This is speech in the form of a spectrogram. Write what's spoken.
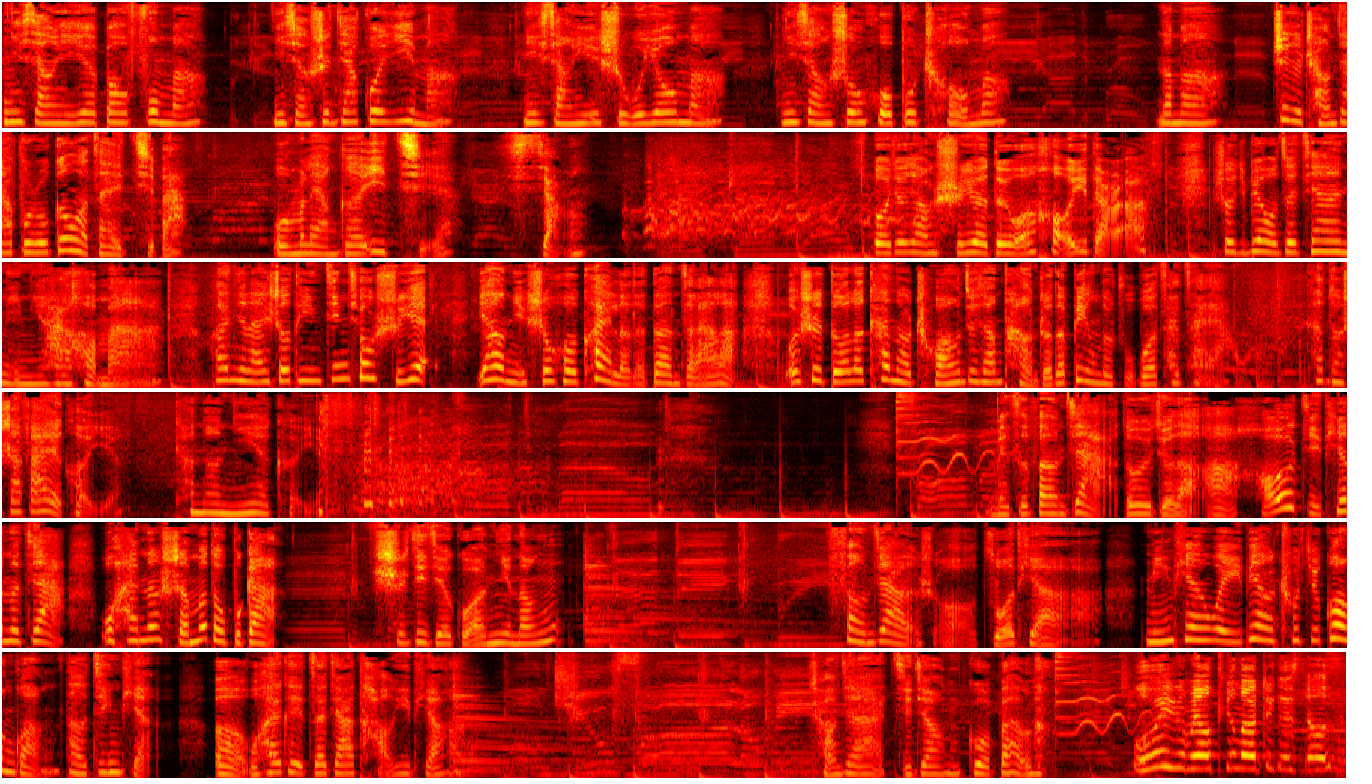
你想一夜暴富吗？你想身家过亿吗？你想衣食无忧吗？你想生活不愁吗？那么这个长假不如跟我在一起吧，我们两个一起想。我就想十月对我好一点啊！手机边我最亲爱的你，你还好吗？欢迎你来收听金秋十月，要你收获快乐的段子来了。我是得了看到床就想躺着的病的主播彩彩呀，看到沙发也可以，看到你也可以。每次放假都会觉得啊，好几天的假我还能什么都不干，实际结果你能放假的时候，昨天啊。明天我一定要出去逛逛。到今天，呃，我还可以在家躺一天哈。长假即将过半了，我为什么要听到这个消息？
